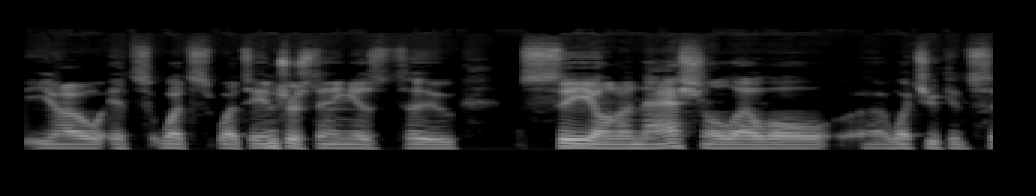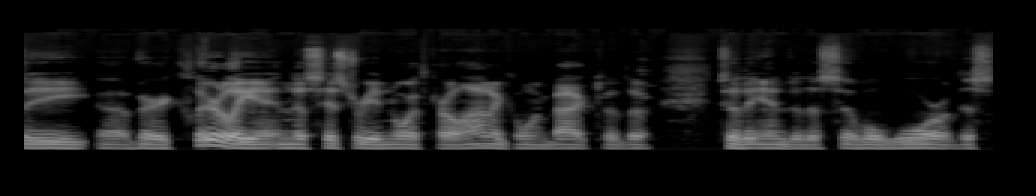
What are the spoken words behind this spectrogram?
You know, it's what's what's interesting is to see on a national level uh, what you can see uh, very clearly in this history in North Carolina, going back to the to the end of the Civil War. This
